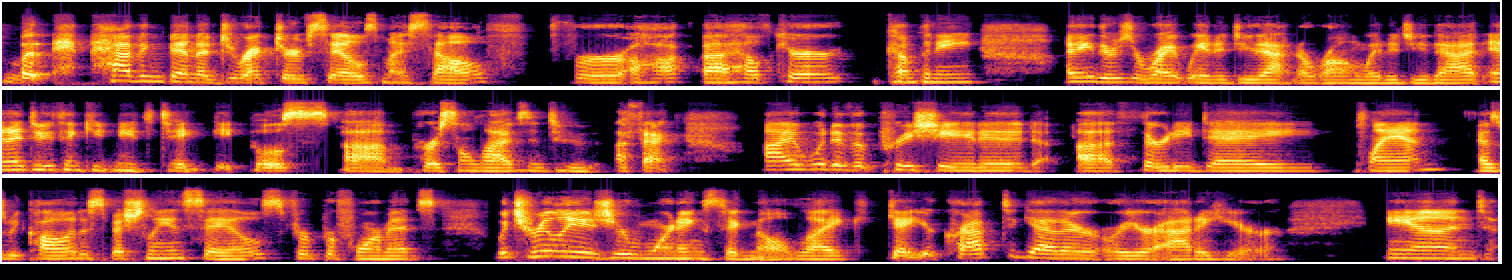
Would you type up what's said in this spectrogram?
But having been a director of sales myself for a, a healthcare company, I think there's a right way to do that and a wrong way to do that. And I do think you need to take people's um, personal lives into effect. I would have appreciated a 30 day plan, as we call it, especially in sales for performance, which really is your warning signal like, get your crap together or you're out of here and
